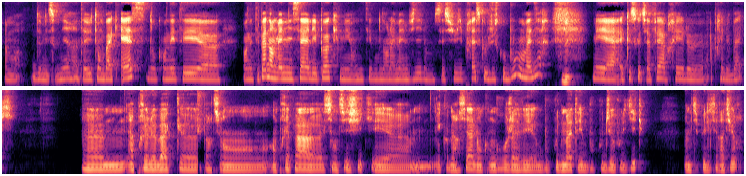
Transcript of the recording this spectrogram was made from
enfin moi, de mes souvenirs, hein, tu as eu ton bac S, donc on était on n'était pas dans le même lycée à l'époque, mais on était dans la même ville. On s'est suivi presque jusqu'au bout, on va dire. Mm. Mais qu'est-ce que tu as fait après le, après le bac? Après le bac, je suis parti en, en prépa scientifique et, et commercial. Donc en gros, j'avais beaucoup de maths et beaucoup de géopolitique, un petit peu de littérature.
